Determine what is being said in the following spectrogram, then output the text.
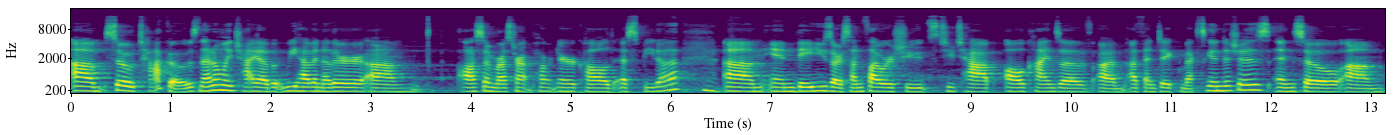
Um, so, tacos. Not only Chaia, but we have another. Um, Awesome restaurant partner called Espita, um, and they use our sunflower shoots to top all kinds of um, authentic Mexican dishes. And so um,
